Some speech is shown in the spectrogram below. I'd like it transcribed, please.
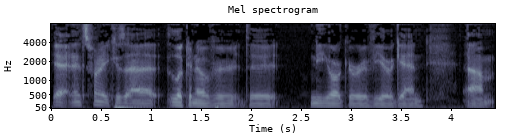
Yeah, and it's funny because uh, looking over the New Yorker review again, um,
